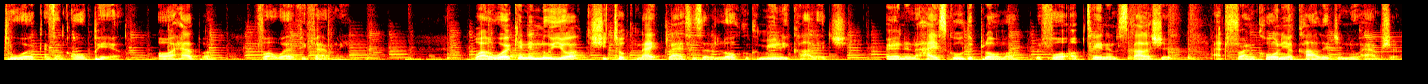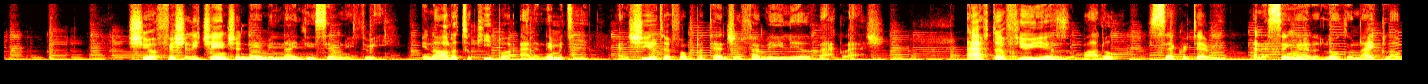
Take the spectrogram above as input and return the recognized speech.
to work as an au pair, or helper, for a wealthy family. While working in New York, she took night classes at a local community college, earning a high school diploma before obtaining a scholarship at Franconia College in New Hampshire. She officially changed her name in 1973 in order to keep her anonymity and shield her from potential familial backlash. After a few years as a model, secretary, and a singer at a local nightclub,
